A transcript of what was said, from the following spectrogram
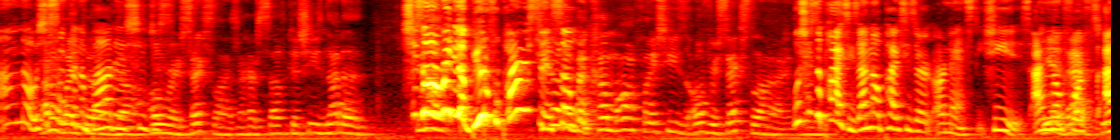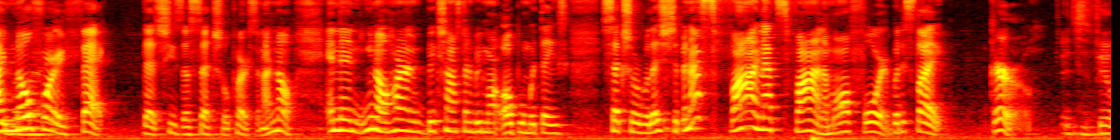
I don't know. It's just something like the, about it. the She just over sexualizing herself because she's not a she's she already a beautiful she person. don't So even come off like she's over sexualized. well, she's a Pisces. I know Pisces are, are nasty. She is. I Yeah, know for a I know like- for a fact that she's a sexual person. I know. And then, you know, her and Big Sean starting to be more open with their sexual relationship. And that's fine. That's fine. I'm all for it. But it's like, girl. It just feel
